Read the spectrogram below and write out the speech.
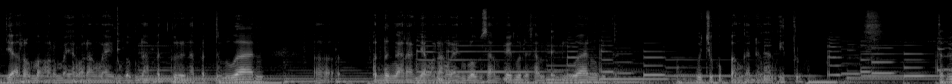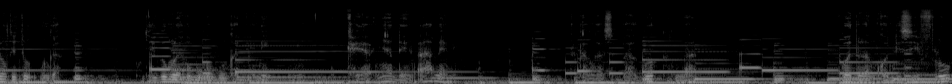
Jadi aroma-aroma yang orang lain belum dapat gue udah dapat duluan. Uh, pendengaran yang orang lain belum sampai gue udah sampai duluan gitu. Gue cukup bangga dengan itu. Tapi waktu itu enggak. Jadi gue mulai hubung-hubungkan ini, ini kayaknya ada yang aneh nih. Tetangga sebelah gue kena gue dalam kondisi flu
